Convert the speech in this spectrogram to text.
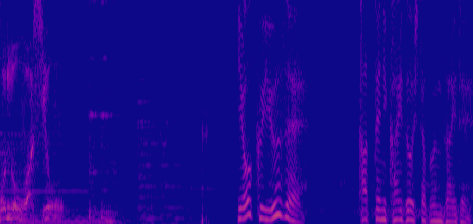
このわしを。よく言うぜ。勝手に改造した分際で。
